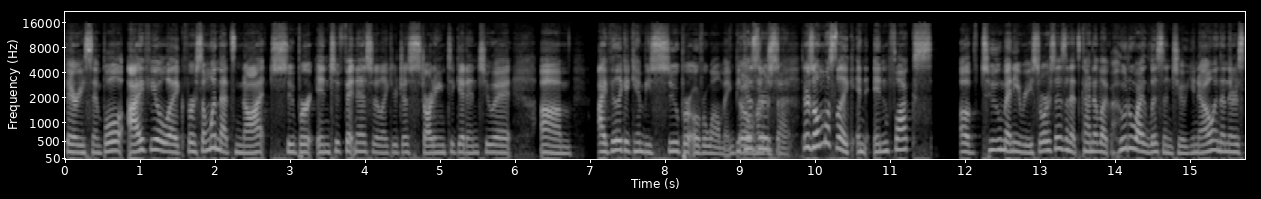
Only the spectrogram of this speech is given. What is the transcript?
very simple. I feel like for someone that's not super into fitness or like you're just starting to get into it um I feel like it can be super overwhelming because oh, there's there's almost like an influx of too many resources and it's kind of like who do I listen to, you know? And then there's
